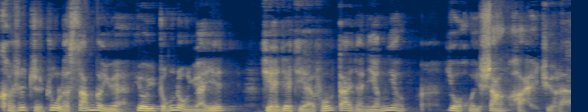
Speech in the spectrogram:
可是只住了三个月，由于种种原因，姐姐姐夫带着宁宁又回上海去了。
